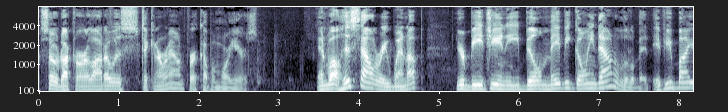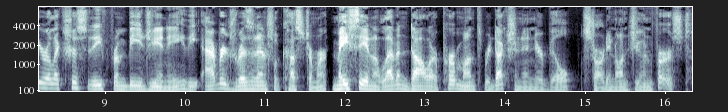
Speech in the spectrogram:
So Dr. Arlotto is sticking around for a couple more years. And while his salary went up, your BG&E bill may be going down a little bit. If you buy your electricity from BG&E, the average residential customer may see an $11 per month reduction in your bill starting on June 1st.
